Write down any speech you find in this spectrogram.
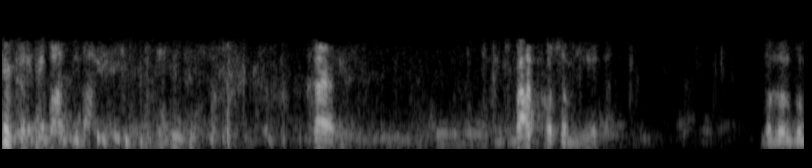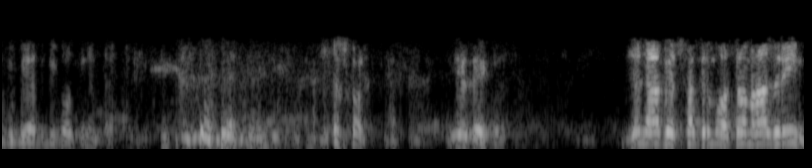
کر کے بعد کی بات۔ خیر، بات کو سمجھیے۔ گا بزرگوں کی بے ادبی ہوتی نہ پائے یہ دیکھو جناب صدر محترم حاضرین،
